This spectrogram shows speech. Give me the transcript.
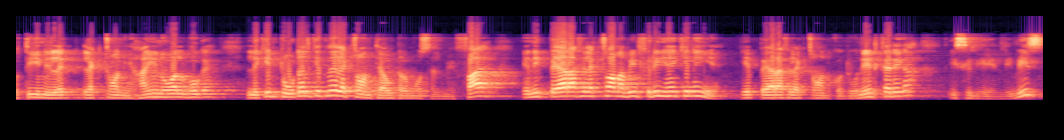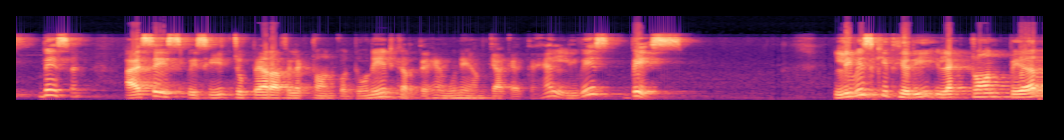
तो तीन इलेक्ट्रॉन यहाँ इन्वॉल्व हो गए। लेकिन टोटल कितने इलेक्ट्रॉन थे आउटर मोसल में? फाइव यानी पेयर ऑफ़ इलेक्ट्रॉन अभी फ्री है कि नहीं है? ये पेयर ऑफ़ इलेक्ट्रॉन को डोनेट करेगा, इसलिए लिविस बेस है। ऐसे स्पीसीज जो पेयर ऑफ़ इलेक्ट्रॉन को डोनेट करते हैं, उन्हें हम क्या कहते हैं? लिविस बेस लिविस की थियोरी इलेक्ट्रॉन पेयर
